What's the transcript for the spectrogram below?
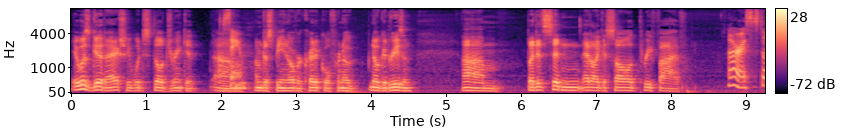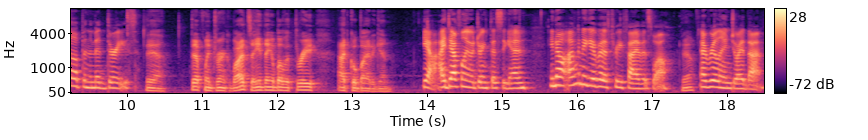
It was good. I actually would still drink it. Um, Same. I'm just being overcritical for no no good reason. Um, but it's sitting at like a solid three five. All right, so still up in the mid threes. Yeah, definitely drinkable. I'd say anything above a three, I'd go buy it again. Yeah, I definitely would drink this again. You know, I'm gonna give it a three five as well. Yeah. I really enjoyed that.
